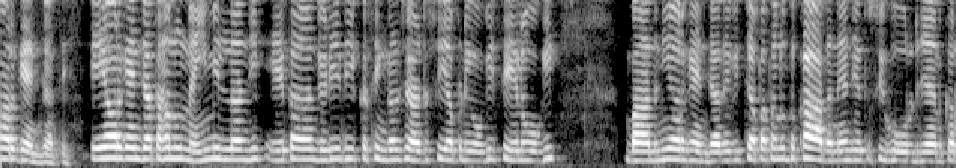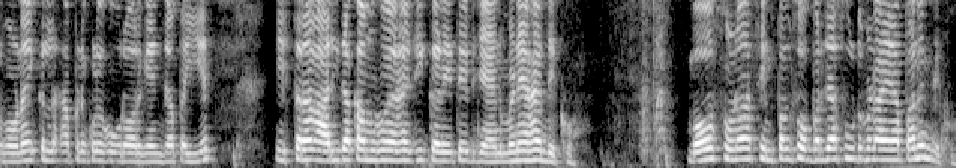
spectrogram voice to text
ਔਰਗੈਂਜਾ ਤੇ। ਇਹ ਔਰਗੈਂਜਾ ਤੁਹਾਨੂੰ ਨਹੀਂ ਮਿਲਣਾ ਜੀ। ਇਹ ਤਾਂ ਜਿਹੜੀ ਇਹਦੀ ਇੱਕ ਸਿੰਗਲ ਸ਼ਰਟ ਸੀ, ਆਪਣੀ ਉਹ ਵੀ ਸੇਲ ਹੋ ਗਈ। ਬਾਂਦਨੀ ਔਰਗੈਂਜਾ ਦੇ ਵਿੱਚ ਆਪਾਂ ਤੁਹਾਨੂੰ ਦਿਖਾ ਦਿੰਨੇ ਆ ਜੇ ਤੁਸੀਂ ਹੋਰ ਡਿਜ਼ਾਈਨ ਕਰਵਾਉਣਾ, ਇੱਕ ਲ- ਆਪਣੇ ਕੋਲੇ ਹੋਰ ਔਰਗੈਂਜਾ ਪਈ ਹੈ। ਇਸ ਤਰ੍ਹਾਂ ਆਰੀ ਦਾ ਕੰਮ ਹੋਇਆ ਹੈ ਜੀ, ਗਲੇ ਤੇ ਡਿਜ਼ਾਈਨ ਬਣਿਆ ਹੋਇਆ ਦੇਖੋ। ਬਹੁਤ ਸੋਹਣਾ ਸਿੰਪਲ ਸੋਬਰ ਜਿਹਾ ਸੂਟ ਬਣਾਇਆ ਆਪਾਂ ਨੇ, ਦੇਖੋ।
